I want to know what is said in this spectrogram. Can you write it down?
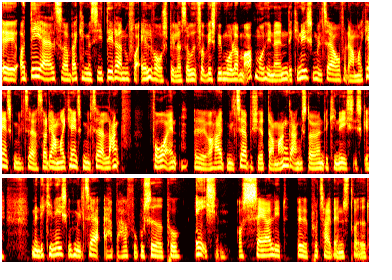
Øh, og det er altså, hvad kan man sige, det der nu for alvor spiller sig ud. For hvis vi måler dem op mod hinanden, det kinesiske militær over for det amerikanske militær, så er det amerikanske amerikanske militær langt foran øh, og har et militærbudget, der er mange gange større end det kinesiske. Men det kinesiske militær er bare fokuseret på Asien, og særligt øh, på Taiwan-strædet.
